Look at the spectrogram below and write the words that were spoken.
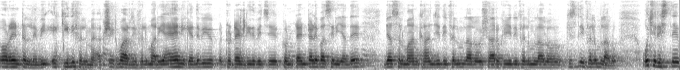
ਓਰੀਐਂਟਲ ਨੇ ਵੀ ਇਹ ਕਿਹਦੀ ਫਿਲਮ ਹੈ? ਅਕਸ਼ੇ ਕੁਮਾਰ ਦੀ ਫਿਲਮ ਆ ਰਹੀ ਹੈ। ਐ ਨਹੀਂ ਕਹਿੰਦੇ ਵੀ ਟੋਟੈਲਿਟੀ ਦੇ ਵਿੱਚ ਕੰਟੈਂਟ ਵਾਲੇ ਪਾਸੇ ਨਹੀਂ ਜਾਂਦੇ। ਜਾਂ ਸਲਮਾਨ ਖਾਨ ਜੀ ਦੀ ਫਿਲਮ ਲਾ ਲਓ, ਸ਼ਾਹਰੁਖ ਜੀ ਦੀ ਫਿਲਮ ਲਾ ਲਓ, ਕਿਸੇ ਦੀ ਫਿਲਮ ਲਾ ਲਓ। ਉਹ ਚ ਰਿਸ਼ਤੇ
